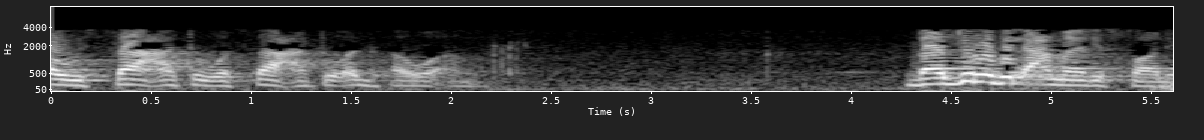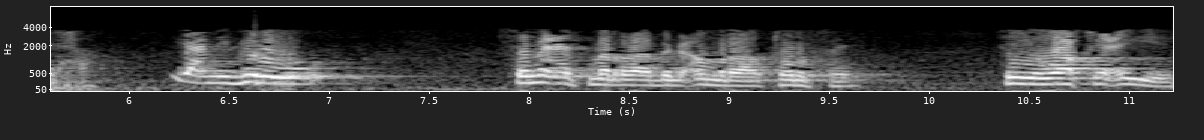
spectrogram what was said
أو الساعة والساعة أدهى وأمر. بادروا بالأعمال الصالحة. يعني بروا. سمعت مرة بالعمرة طرفة. هي واقعية.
